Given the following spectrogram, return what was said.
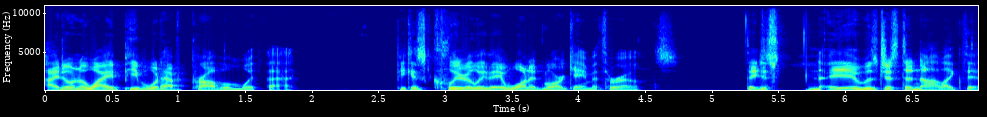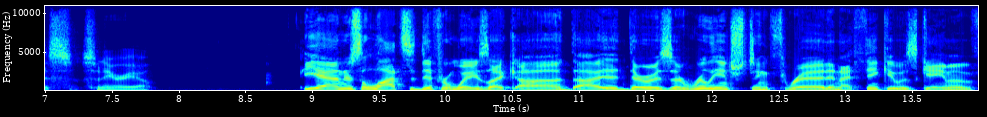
I don't know why people would have a problem with that. Because clearly they wanted more Game of Thrones. They just it was just a not like this scenario. Yeah, and there's lots of different ways. Like uh, I, there was a really interesting thread, and I think it was Game of,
